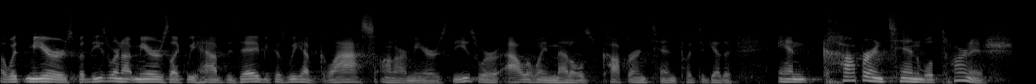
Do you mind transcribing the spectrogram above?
uh, with mirrors, but these were not mirrors like we have today because we have glass on our mirrors. These were alloy metals, copper and tin put together. And copper and tin will tarnish.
